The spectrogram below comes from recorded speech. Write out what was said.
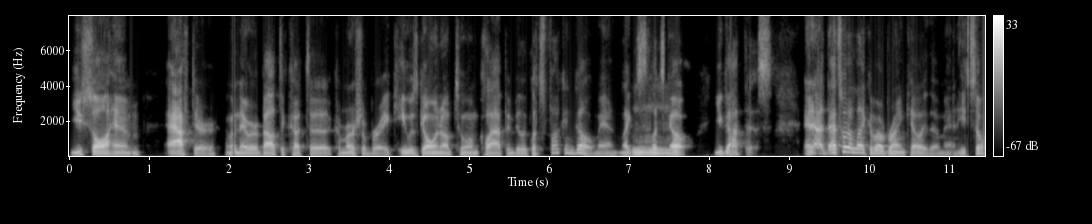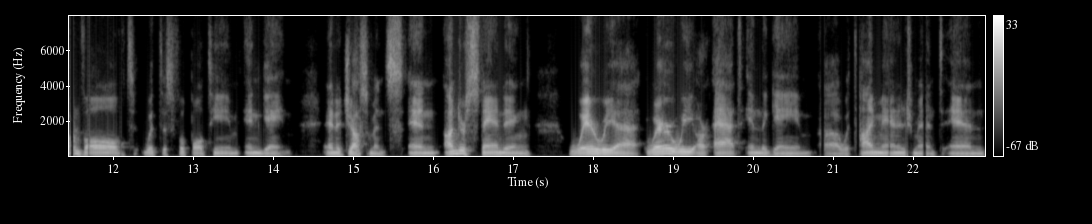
you saw him after when they were about to cut to commercial break, he was going up to him, clap and be like, Let's fucking go, man. Like, s- let's mm. go. You got this. And I- that's what I like about Brian Kelly, though, man. He's so involved with this football team in game and adjustments and understanding where we at where we are at in the game uh, with time management and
